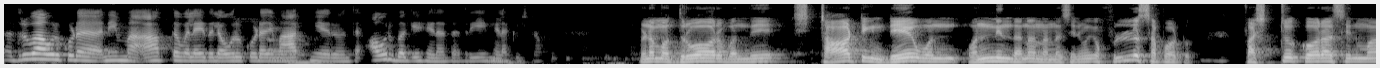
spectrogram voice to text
ಧ್ರುವ ಅವರು ಕೂಡ ನಿಮ್ಮ ಆಪ್ತ ವಲಯದಲ್ಲಿ ಅವರು ಕೂಡ ನಿಮ್ಮ ಆತ್ಮೀಯರು ಅಂತ ಅವ್ರ ಬಗ್ಗೆ ಹೇಳೋದಾದ್ರೆ ಏನು ಹೇಳಕ್ ಇಷ್ಟ? ಮೇಡಮ್ ಧ್ರುವ ಅವರು ಬಂದು ಸ್ಟಾರ್ಟಿಂಗ್ ಡೇ ಒನ್ ಒನ್ನಿಂದನೂ ನನ್ನ ಸಿನಿಮಾಗೆ full support first Kora cinema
